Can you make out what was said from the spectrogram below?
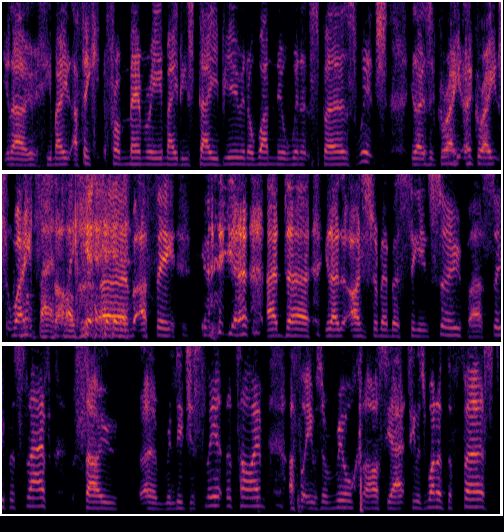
you know, he made, I think from memory, he made his debut in a 1 0 win at Spurs, which, you know, is a great, a great way Not to start. Like, yeah, um, I think, yeah. And, uh, you know, I just remember singing Super, Super Slav so um, religiously at the time. I thought he was a real classy act. He was one of the first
